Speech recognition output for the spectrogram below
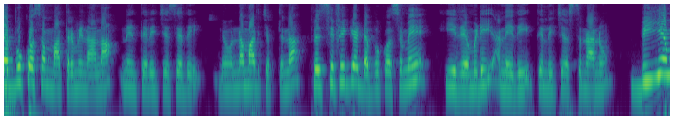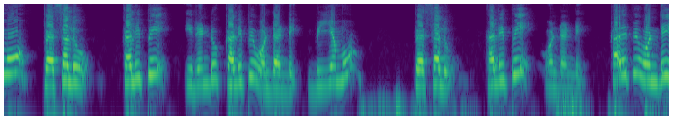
డబ్బు కోసం మాత్రమే నాన్న నేను తెలియచేసేది నేను ఉన్న మాట చెప్తున్నా స్పెసిఫిక్గా డబ్బు కోసమే ఈ రెమెడీ అనేది తెలియచేస్తున్నాను బియ్యము పెసలు కలిపి ఈ రెండు కలిపి వండండి. బియ్యము పెసలు. కలిపి వండండి. కలిపి వండి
